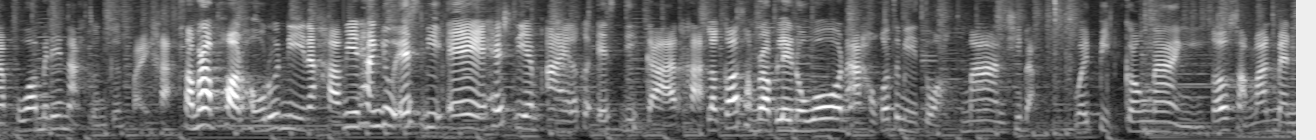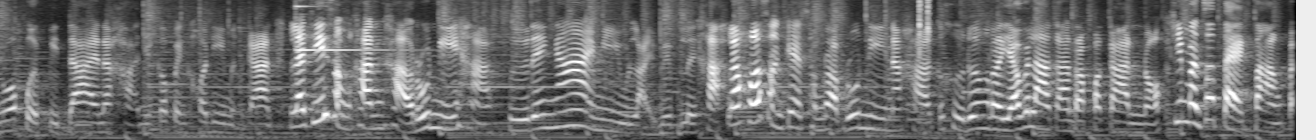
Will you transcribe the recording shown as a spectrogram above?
นะ เพราะว่าไม่ได้หนักจนเกินไปค่ะสำหรับพอร์ตของรุ่นนี้นะคะ มีทั้ง USB A HDMI แล้วก็ SD card ค่ะ แล้วก็สำหรับ Lenovo นะเขาก็จะมีตัวม่านที่แบบไว้ปิดกล้องหน้าอย่างนี้ ก็สามารถแมนนวลเปิดปิดได้นะคะ นี่ก็เป็นข้อดีเหมือนกัน และที่สำคัญค่ะ รุ่นนี้หาซื้อได้ง่ายมีอยู่หลายเว็บเลยค่ะ และข้อสังเกตสำหรับรุ่นนี้นะคะ ก็คือเรื่องระยะเวลาการรับประกันเนาะที่มันจะแตกต่างไป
